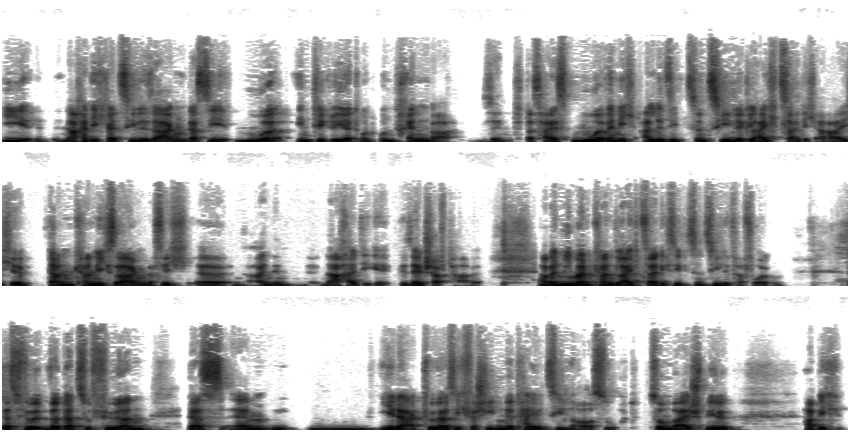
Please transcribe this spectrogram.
Die Nachhaltigkeitsziele sagen, dass sie nur integriert und untrennbar sind. Das heißt, nur wenn ich alle 17 Ziele gleichzeitig erreiche, dann kann ich sagen, dass ich äh, eine nachhaltige Gesellschaft habe. Aber niemand kann gleichzeitig 17 Ziele verfolgen. Das wird dazu führen, dass ähm, jeder Akteur sich verschiedene Teilziele raussucht. Zum Beispiel habe ich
